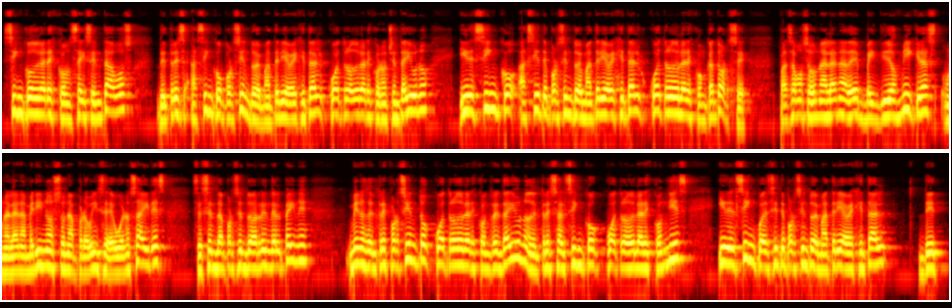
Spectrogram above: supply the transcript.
5 dólares con 6 centavos, de 3 a 5% de materia vegetal, 4 dólares con 81 y de 5 a 7% de materia vegetal, 4 dólares con 14. Pasamos a una lana de 22 micras, una lana merino, zona provincia de Buenos Aires, 60% de rinde del peine, menos del 3%, 4 dólares con 31, del 3 al 5, 4 dólares con 10 y del 5 al 7% de materia vegetal, de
